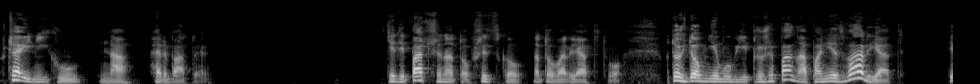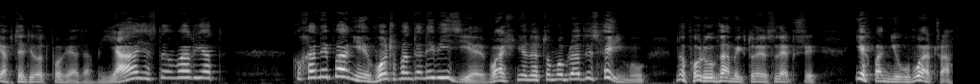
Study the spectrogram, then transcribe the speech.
w czajniku na herbatę. Kiedy patrzę na to wszystko, na to wariactwo, ktoś do mnie mówi, proszę pana, pan jest wariat. Ja wtedy odpowiadam, ja jestem wariat? Kochany panie, włącz pan telewizję, właśnie lecą obrady Sejmu. No porównamy, kto jest lepszy. Niech pan nie uwłacza.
